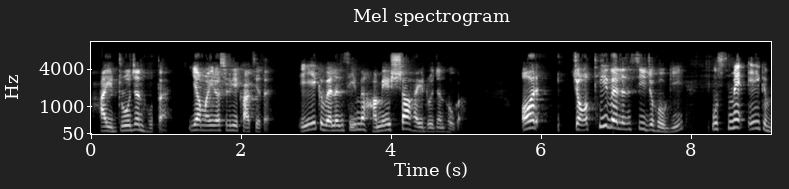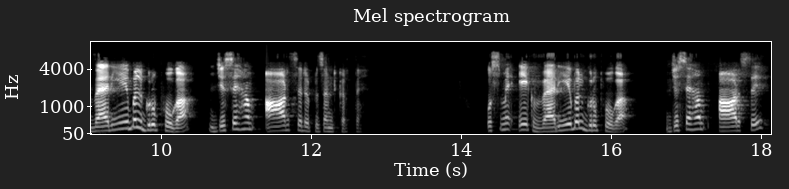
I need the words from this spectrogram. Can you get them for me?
हाइड्रोजन होता है यह अमाइनो एसिड की खासियत है। एक वैलेंसी में हमेशा हाइड्रोजन होगा। और चौथी वैलेंसी जो होगी, उसमें एक वेरिएबल ग्रुप होगा जिसे हम आर से रिप्रेजेंट करते हैं। उसमें एक वेरिएबल ग्रुप होगा, जिसे हम आर से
